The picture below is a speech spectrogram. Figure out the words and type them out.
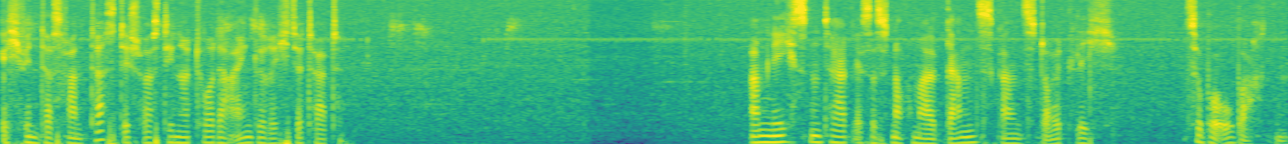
Ich finde das fantastisch, was die Natur da eingerichtet hat. Am nächsten Tag ist es nochmal ganz, ganz deutlich zu beobachten.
